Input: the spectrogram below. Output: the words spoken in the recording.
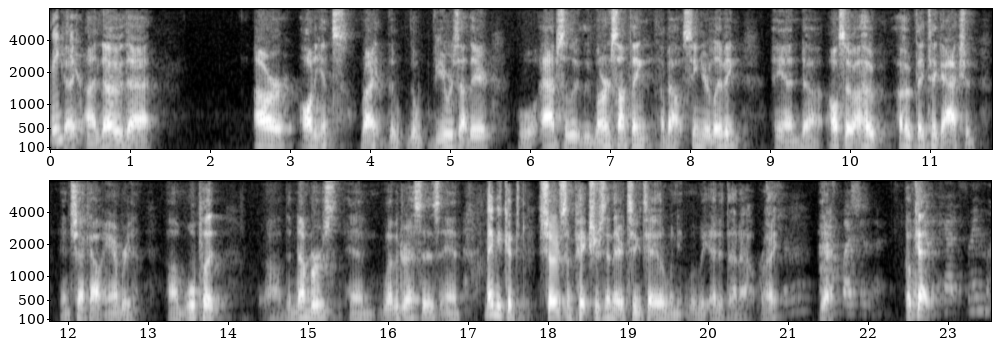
Thank okay? you. I know that our audience, right, the, the viewers out there, will absolutely learn something about senior living, and uh, also I hope I hope they take action and check out Ambriant. Um, we'll put uh, the numbers and web addresses, and maybe you could show some pictures in there too, Taylor, when you, when we edit that out, right? I Yeah. have a question. Okay. Is it pet friendly?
